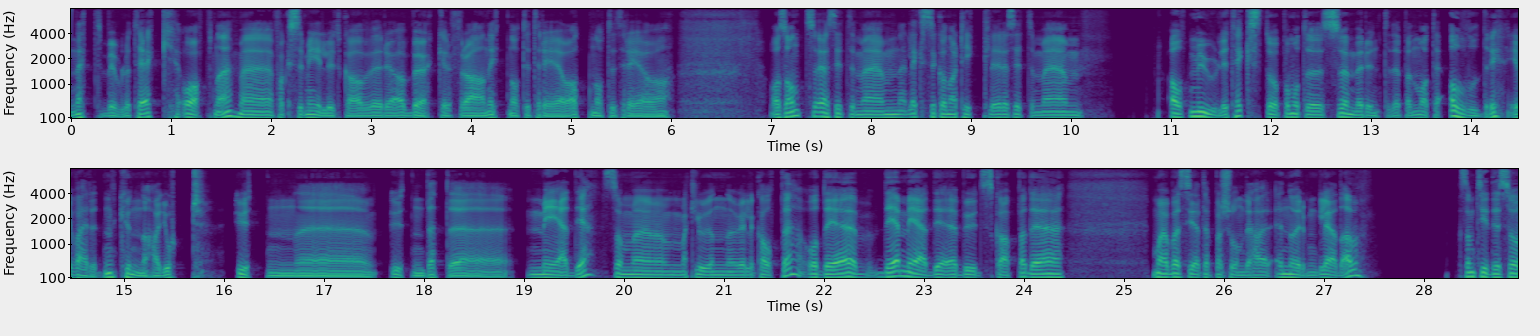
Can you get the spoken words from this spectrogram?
nettbibliotek åpne, med faksimileutgaver av bøker fra 1983 og 1883 og, og sånt. Jeg sitter med leksikonartikler, jeg sitter med alt mulig tekst, og på en måte svømme rundt i det på en måte jeg aldri i verden kunne ha gjort uten, uh, uten dette mediet, som uh, McLuhan ville kalt det. Og det, det, mediebudskapet, det må jeg bare si at jeg personlig har enorm glede av. Samtidig så,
